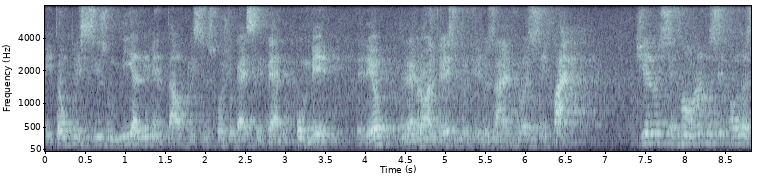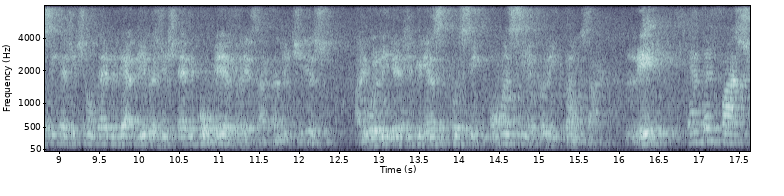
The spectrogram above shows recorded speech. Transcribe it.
Então eu preciso me alimentar, eu preciso conjugar esse verbo comer. Entendeu? Eu lembro uma vez que meu filho Zayn falou assim: pai, dia no sermão lá você falou assim que a gente não deve ler a Bíblia, a gente deve comer. Eu falei: exatamente isso. Aí eu olhei de criança e falou assim: como assim? Eu falei: então, Zayn, ler é até fácil,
